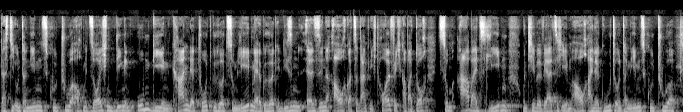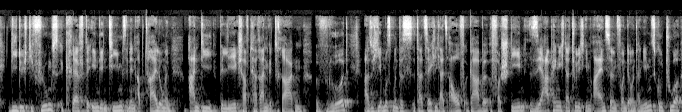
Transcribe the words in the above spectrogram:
dass die Unternehmenskultur auch mit solchen Dingen umgehen kann. Der Tod gehört zum Leben. Er gehört in diesem äh, Sinne auch, Gott sei Dank nicht häufig, aber doch zum Arbeitsleben. Und hier bewährt sich eben auch eine gute Unternehmenskultur, die durch die Führungskräfte in den Teams, in den Abteilungen an die Belegschaft herangetragen beitragen wird. Also hier muss man das tatsächlich als Aufgabe verstehen. Sehr abhängig natürlich im Einzelnen von der Unternehmenskultur,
